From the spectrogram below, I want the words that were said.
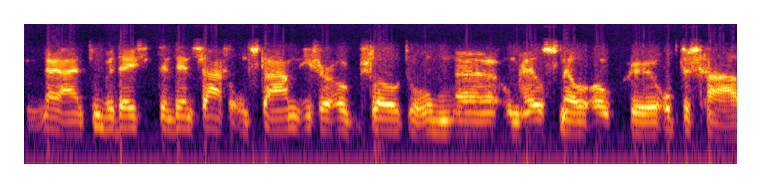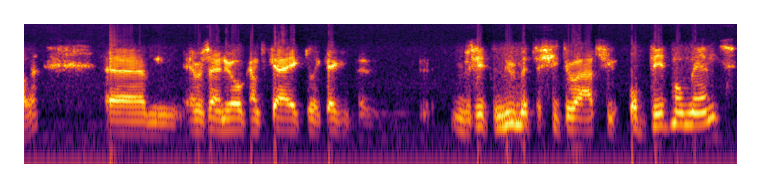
nou ja, en toen we deze tendens zagen ontstaan, is er ook besloten om, om heel snel ook op te schalen. Um, en we zijn nu ook aan het kijken, kijk, we zitten nu met de situatie op dit moment.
